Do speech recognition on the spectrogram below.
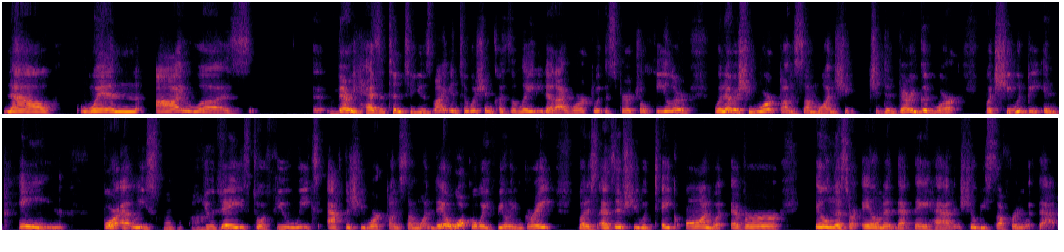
Now, when I was very hesitant to use my intuition because the lady that I worked with, the spiritual healer, whenever she worked on someone, she she did very good work, but she would be in pain for at least oh, a few days to a few weeks after she worked on someone. They'll walk away feeling great, but it's as if she would take on whatever illness or ailment that they had and she'll be suffering with that.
